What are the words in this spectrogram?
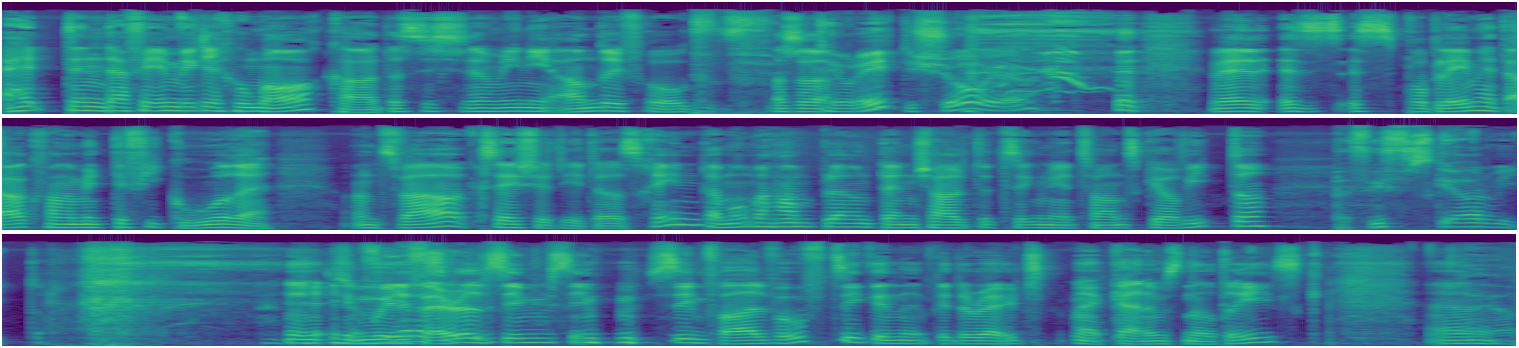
hat denn der Film wirklich Humor gehabt? Das ist ja meine andere Frage. Also, Theoretisch schon, ja. weil es, es das Problem hat angefangen mit den Figuren. Und zwar siehst du die da als Kind am Rumhampeln und dann schaltet es irgendwie 20 Jahre weiter. Bei 50 Jahren weiter. Im Will 74. Ferrell sim, sim, sim Fall 50 und bei der Rage McAdams noch 30. Ähm, Ja, ja.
